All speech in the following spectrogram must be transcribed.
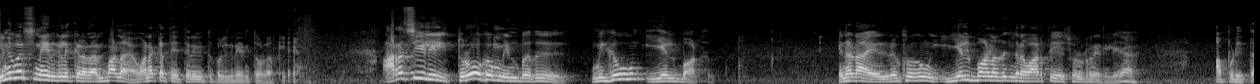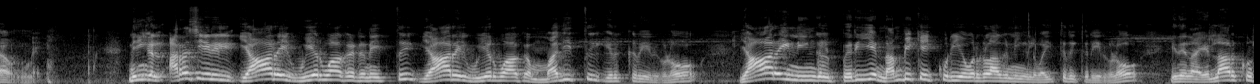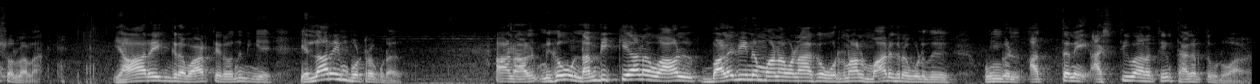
Universe நேர்களுக்கு எனது அன்பான வணக்கத்தை தெரிவித்துக் கொள்கிறேன் தோழர்களே. அரசியலில் துரோகம் என்பது மிகவும் இயல்பானது. என்னடா மிகவும் இயல்பானதுங்கிற வார்த்தையை சொல்கிறேன் இல்லையா? அப்படித்தான் உண்மை. நீங்கள் அரசியலில் யாரை உயர்வாக நினைத்து யாரை உயர்வாக மதித்து இருக்கிறீர்களோ யாரை நீங்கள் பெரிய நம்பிக்கைக்குரியவர்களாக நீங்கள் வைத்திருக்கிறீர்களோ இதை நான் எல்லாருக்கும் சொல்லலாம். யாரைங்கிற வார்த்தையில் வந்து நீங்கள் எல்லாரையும் போற்றக்கூடாது. ஆனால் மிகவும் நம்பிக்கையான ஆள் பலவீனமானவனாக ஒரு நாள் மாறுகிற பொழுது உங்கள் அத்தனை அஸ்திவாரத்தையும் தகர்த்து விடுவாங்க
